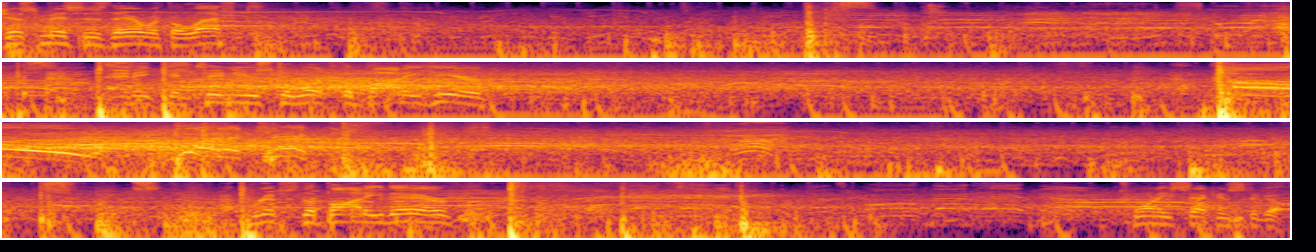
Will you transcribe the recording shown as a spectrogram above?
Just misses there with the left. Continues to work the body here. Oh! What a kick! Rips the body there. 20 seconds to go.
